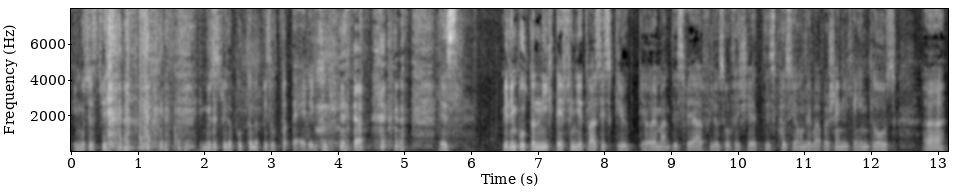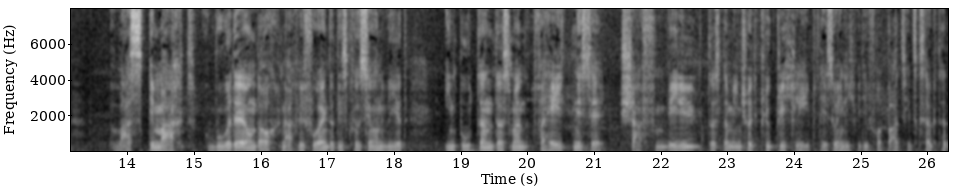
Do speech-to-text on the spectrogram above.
ich, muss jetzt wieder, ich muss jetzt wieder Button ein bisschen verteidigen. es, wird in Bhutan nicht definiert, was ist Glück. Ja, ich meine, das wäre eine philosophische Diskussion, die war wahrscheinlich endlos. Äh, was gemacht wurde und auch nach wie vor in der Diskussion wird in Bhutan, dass man Verhältnisse schaffen will, dass der Mensch halt glücklich lebt, eh, so ähnlich wie die Frau Barz jetzt gesagt hat.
